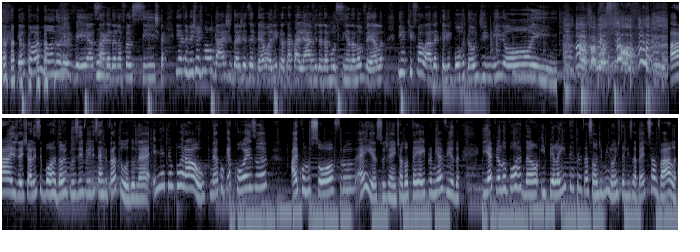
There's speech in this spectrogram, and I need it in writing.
eu tô amando rever a saga da Ana Francisca e até mesmo as maldades da Jezebel ali para atrapalhar a vida da mocinha da novela. E o que falar daquele bordão de milhões. Ah, como eu sofro! Ai, gente, olha esse bordão, inclusive, ele serve para tudo, né? Ele é temporal, né? Qualquer coisa Ai, como sofro. É isso, gente. Adotei aí pra minha vida. E é pelo bordão e pela interpretação de milhões da Elizabeth Savala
